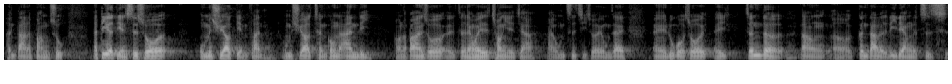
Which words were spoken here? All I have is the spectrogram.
很大的帮助。那第二点是说，我们需要典范，我们需要成功的案例，好，那包含说呃这两位创业家，还有我们自己，所以我们在诶如果说诶。真的让呃更大的力量的支持，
